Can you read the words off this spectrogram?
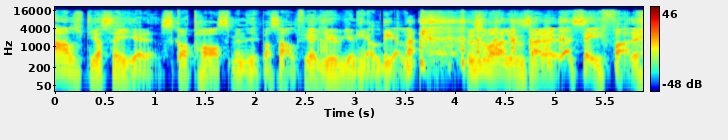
allt jag säger ska tas med en nypa salt, för jag ljuger en hel del. Det är som att han liksom så här safear.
